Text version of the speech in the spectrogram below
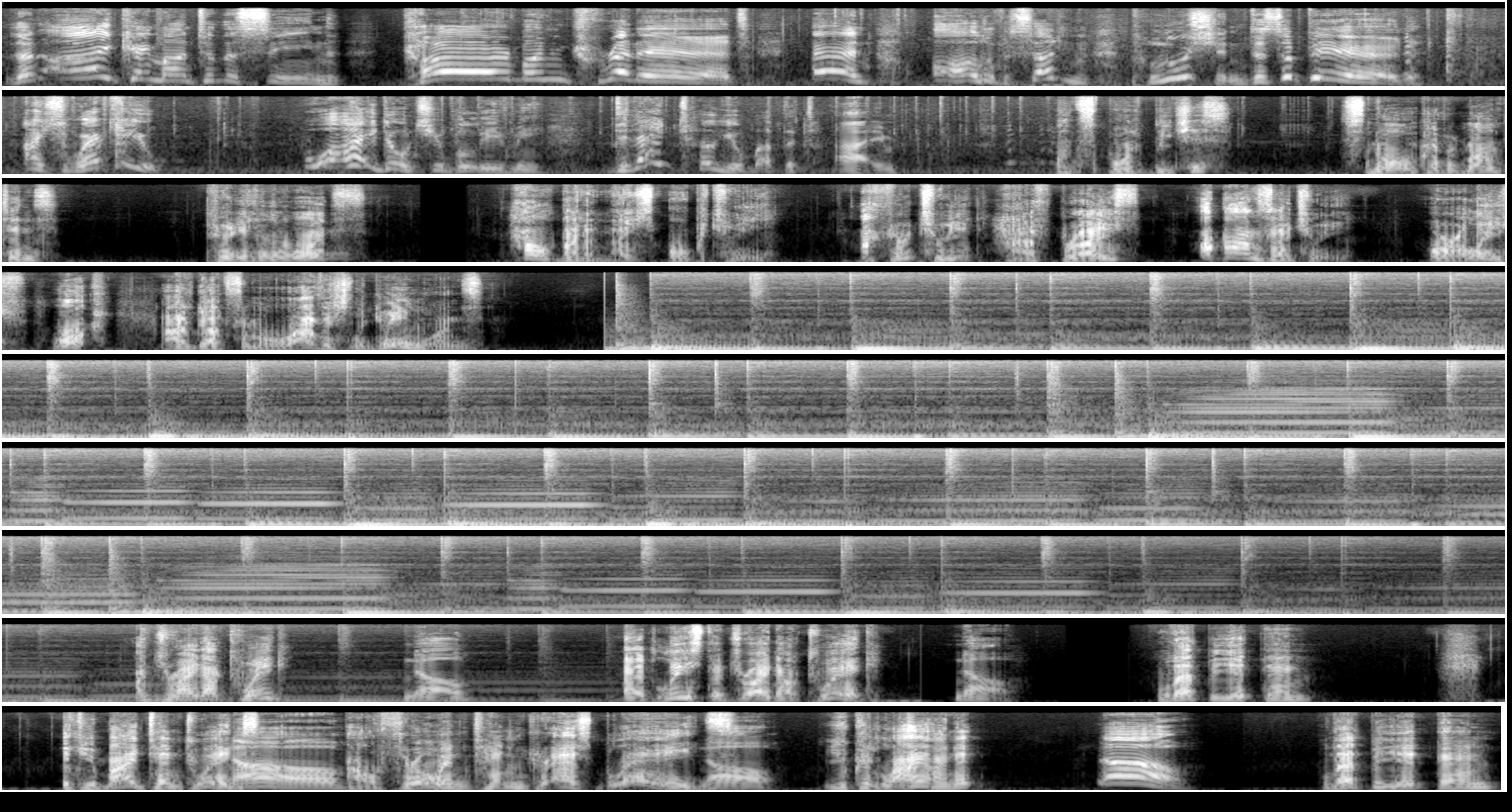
Then I came onto the scene. Carbon credit! And all of a sudden, pollution disappeared. I swear to you. Why don't you believe me? Did I tell you about the time? Sport beaches, snow-covered mountains, pretty little woods. How about a nice oak tree? A fruit tree at half price? A bonsai tree? Or a leaf? Look, I've got some lavishly green ones. A dried out twig? No, At least a dried out twig. no, Will that be it then? If you buy ten twigs, no, I'll throw in ten grass blades. no, You could lie on it. no. Will that be it then?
